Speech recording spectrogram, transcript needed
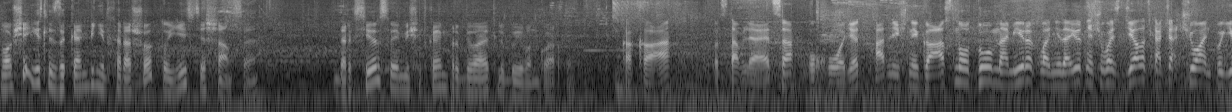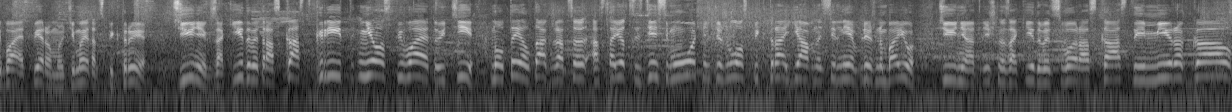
Но вообще, если закомбинит хорошо, то есть все шансы. Дарксир своими щитками пробивает любые вангуарды. КК подставляется, уходит. Отличный Gust, но Дум на Миракла не дает ничего сделать, хотя Чуань погибает первым. Ultimate от Спектры. Тиник закидывает прокаст, Крит не успевает уйти, но Ноутейл также остается здесь. Ему очень тяжело, Спектра явно сильнее в ближнем бою. Тини отлично закидывает свой прокаст, и Миракл,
